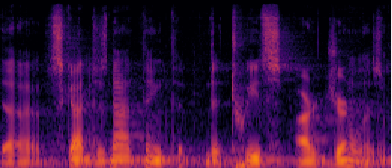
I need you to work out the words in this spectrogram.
uh, Scott does not think that, that tweets are journalism.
